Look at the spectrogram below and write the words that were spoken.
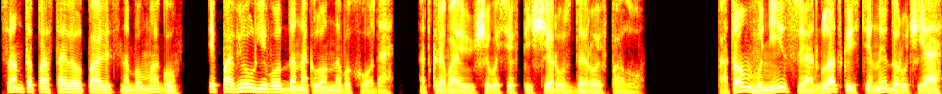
Санта поставил палец на бумагу и повел его до наклонного хода, открывающегося в пещеру с дырой в полу. Потом вниз и от гладкой стены до ручья,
